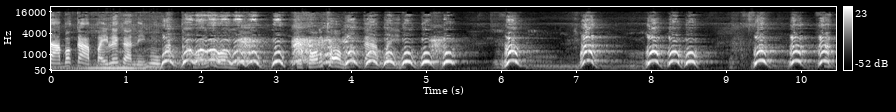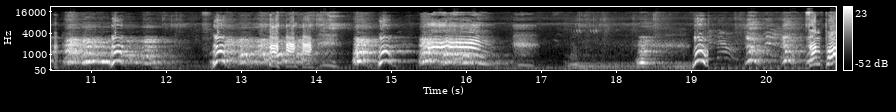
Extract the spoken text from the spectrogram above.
ดาบอกกล้าไปเลยค่ะนี่หูของ ของทองบอกกล้าไปสัมพอ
